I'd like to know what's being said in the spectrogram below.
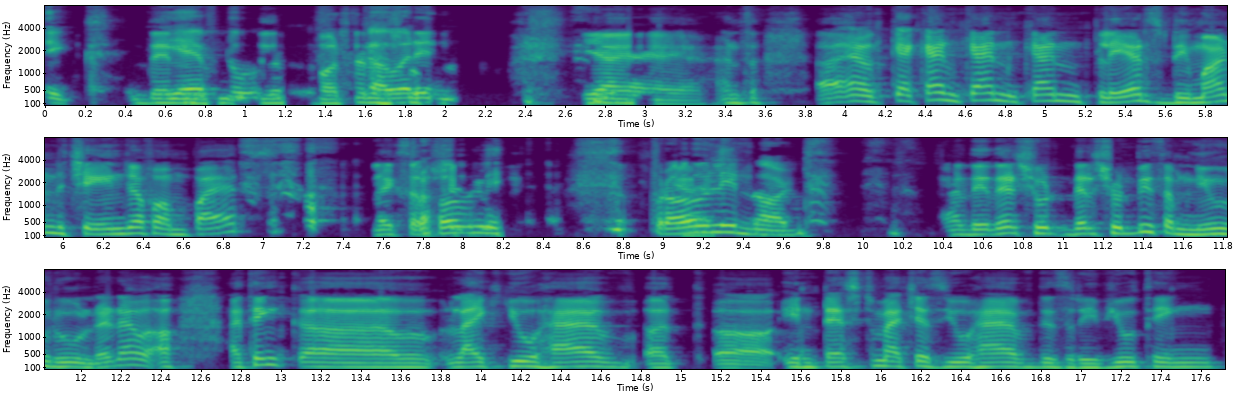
sick, then you have to the person cover in. yeah, yeah, yeah. And so, uh, can can can players demand change of umpires? Like? Probably, probably not. And there, there should there should be some new rule, right? Uh, I think uh, like you have uh, uh, in test matches, you have this review thing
